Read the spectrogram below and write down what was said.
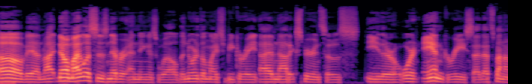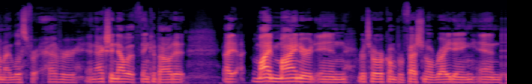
oh man, my no, my list is never ending as well. The Northern Lights would be great. I have not experienced those either, or and Greece. I, that's been on my list forever. And actually, now that I think about it, I my minored in rhetorical and professional writing, and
